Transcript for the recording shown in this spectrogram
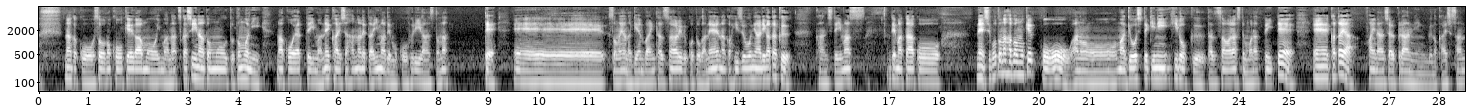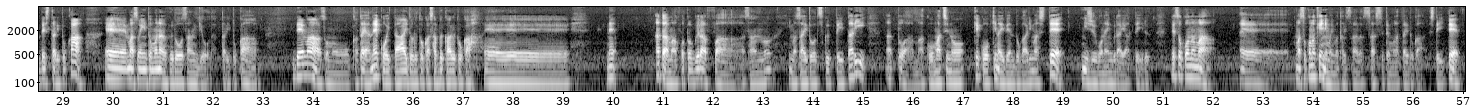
なんかこう、その光景がもう今懐かしいなと思うとともに、まあこうやって今ね、会社離れた今でもこうフリーランスとなって、えーそのような現場に携われることがね、なんか非常にありがたく感じています。で、またこう、ね、仕事の幅も結構、あのーまあ、業種的に広く携わらせてもらっていて、えー、方やファイナンシャルプランニングの会社さんでしたりとか、えーまあ、それに伴う不動産業だったりとか、で、まあ、その方やね、こういったアイドルとかサブカルとか、えーね、あとはまあフォトグラファーさんの今サイトを作っていたりあとはまあこう街の結構大きなイベントがありまして25年ぐらいやっている。でそこのまあえーまあそこの件にも今携わらさせてもらったりとかしていて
